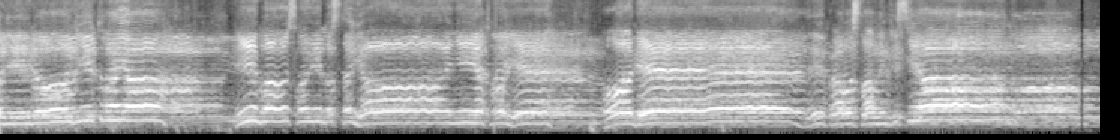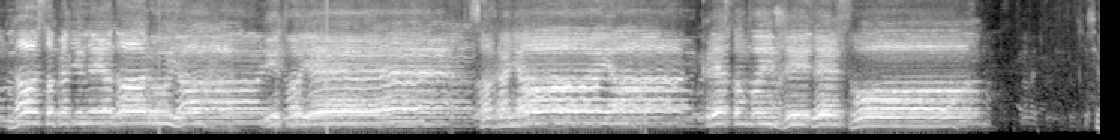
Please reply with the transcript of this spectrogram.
воле, люди Твоя, и благослови достояние Твое, победы православным христианам, нас сопротивные даруя, и Твое сохраняя крестом Твоим жительством. Все,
